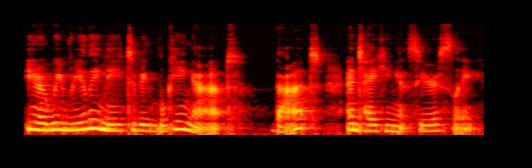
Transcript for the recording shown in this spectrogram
you know, we really need to be looking at that and taking it seriously.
